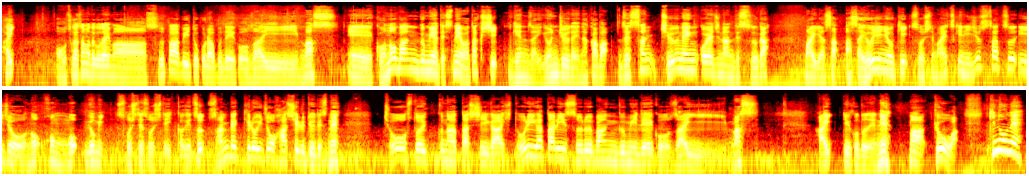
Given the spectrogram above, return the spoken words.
はい。お疲れ様でございます。スーパービートクラブでございます。えー、この番組はですね、私、現在40代半ば、絶賛中年親父なんですが、毎朝朝4時に起き、そして毎月20冊以上の本を読み、そしてそして1ヶ月300キロ以上走るというですね、超ストイックな私が一人語りする番組でございます。はい。ということでね、まあ今日は、昨日ね、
